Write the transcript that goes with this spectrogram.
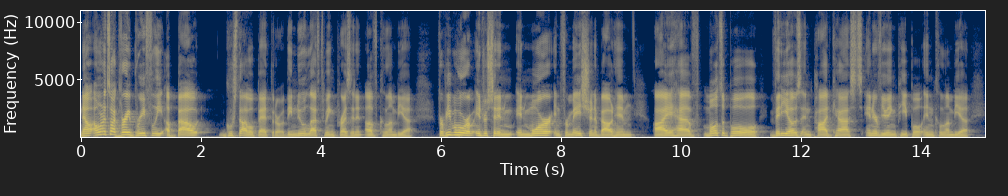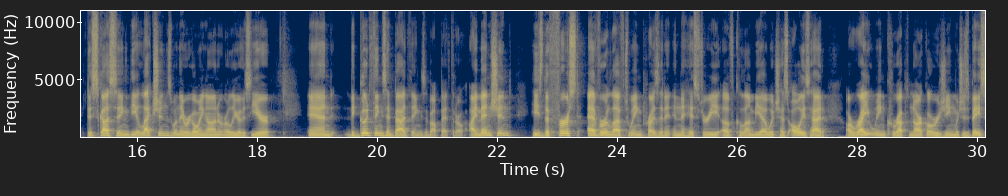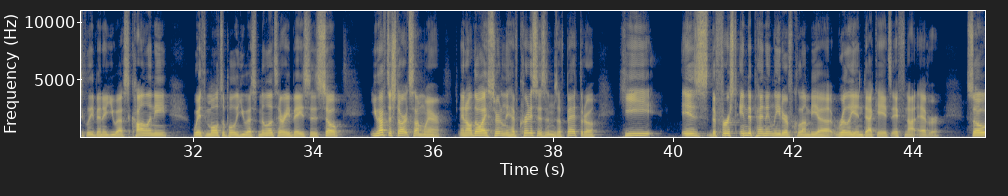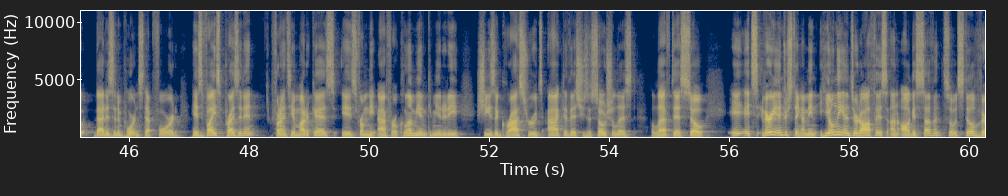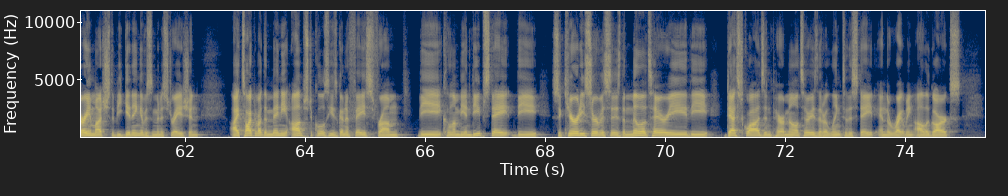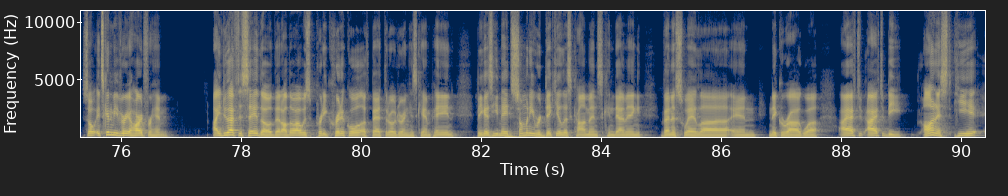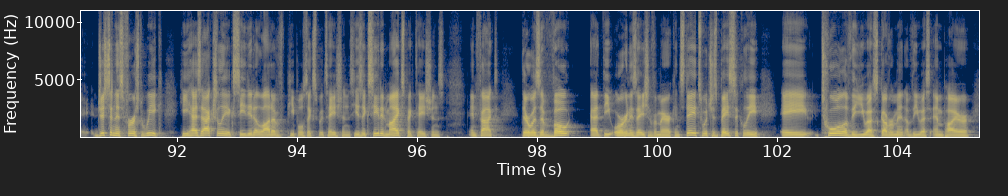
Now, I want to talk very briefly about Gustavo Petro, the new left wing president of Colombia. For people who are interested in, in more information about him, I have multiple videos and podcasts interviewing people in Colombia discussing the elections when they were going on earlier this year and the good things and bad things about Petro. I mentioned he's the first ever left wing president in the history of Colombia, which has always had a right wing corrupt narco regime, which has basically been a U.S. colony with multiple U.S. military bases. So you have to start somewhere. And although I certainly have criticisms of Petro, he is the first independent leader of Colombia really in decades, if not ever. So that is an important step forward. His vice president, Francia Marquez, is from the Afro Colombian community. She's a grassroots activist, she's a socialist, a leftist. So it's very interesting. I mean, he only entered office on August 7th, so it's still very much the beginning of his administration. I talked about the many obstacles he's going to face from the Colombian deep state, the security services, the military, the death squads and paramilitaries that are linked to the state, and the right wing oligarchs. So it's going to be very hard for him. I do have to say, though, that although I was pretty critical of Petro during his campaign, because he made so many ridiculous comments condemning Venezuela and Nicaragua. I have to I have to be honest, he just in his first week, he has actually exceeded a lot of people's expectations. He's exceeded my expectations. In fact, there was a vote at the Organization of American States, which is basically a tool of the US government, of the US empire,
